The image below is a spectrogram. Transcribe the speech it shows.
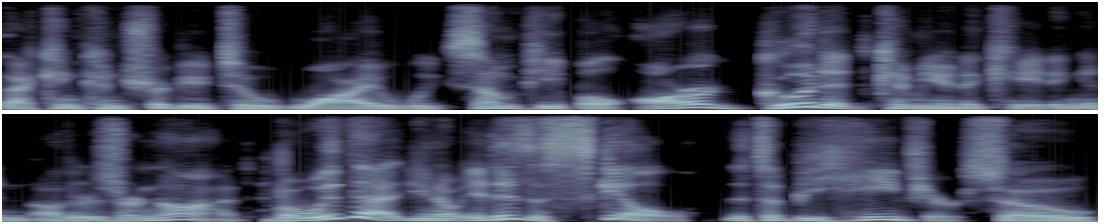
that can contribute to why we, some people are good at communicating and others are not. But with that, you know, it is a skill, it's a behavior. So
